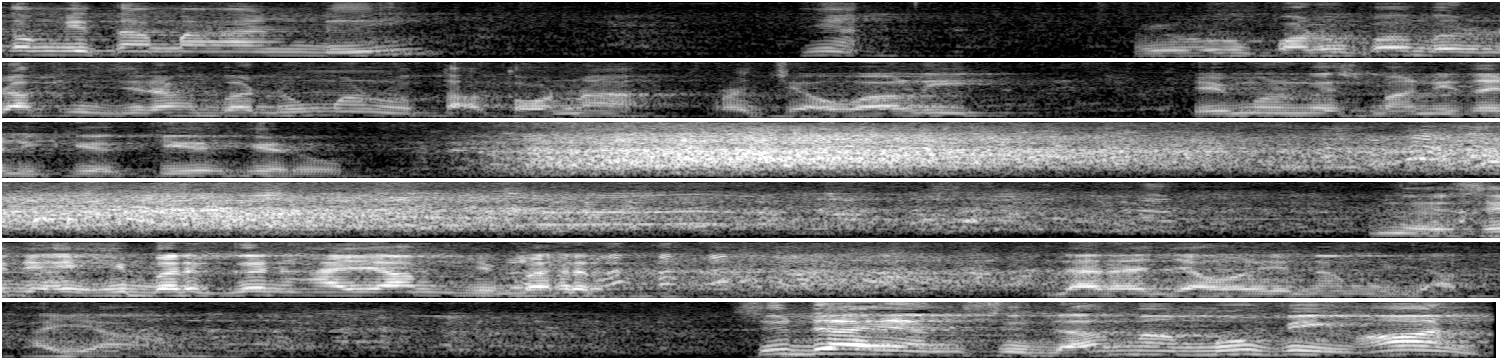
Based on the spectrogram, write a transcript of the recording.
tong ditambahan deui nya rupa-rupa baru dak hijrah Bandung mah nu tatona Raja Wali Ieu mun geus mandi teh dikieu-kieu hirup Nggak, saya dihibarkan hayam, hibar. Darah jawalina menjak hayam. Sudah yang sudah mah moving on.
